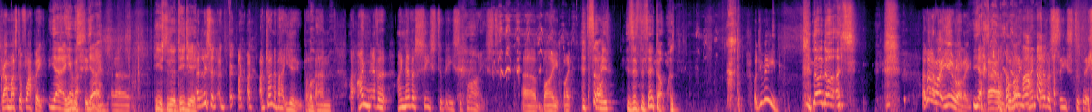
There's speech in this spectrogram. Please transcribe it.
Grandmaster Flappy. Yeah, he yeah, was. Yeah, uh, he used to do a DJ. Uh, listen, uh, I, I, I don't know about you, but um, I, I, never, I never cease to be surprised uh, by by. Sorry. What, is this the setup one? what do you mean? No, no, it's, I don't know about you, Ronnie. Yes. um, but I, I never cease to be.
